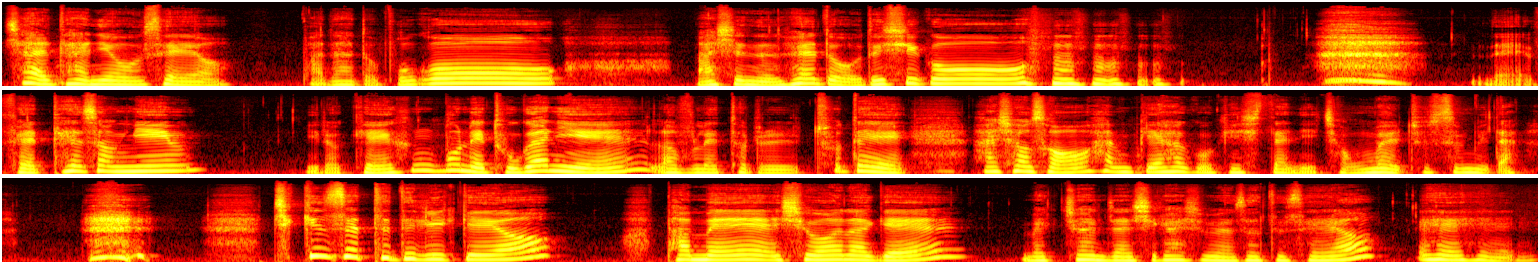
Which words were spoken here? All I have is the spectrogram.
잘 다녀오세요. 바다도 보고, 맛있는 회도 드시고. 네, 배태성님, 이렇게 흥분의 도가니에 러브레터를 초대하셔서 함께하고 계시다니 정말 좋습니다. 치킨 세트 드릴게요. 밤에 시원하게 맥주 한 잔씩 하시면서 드세요.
